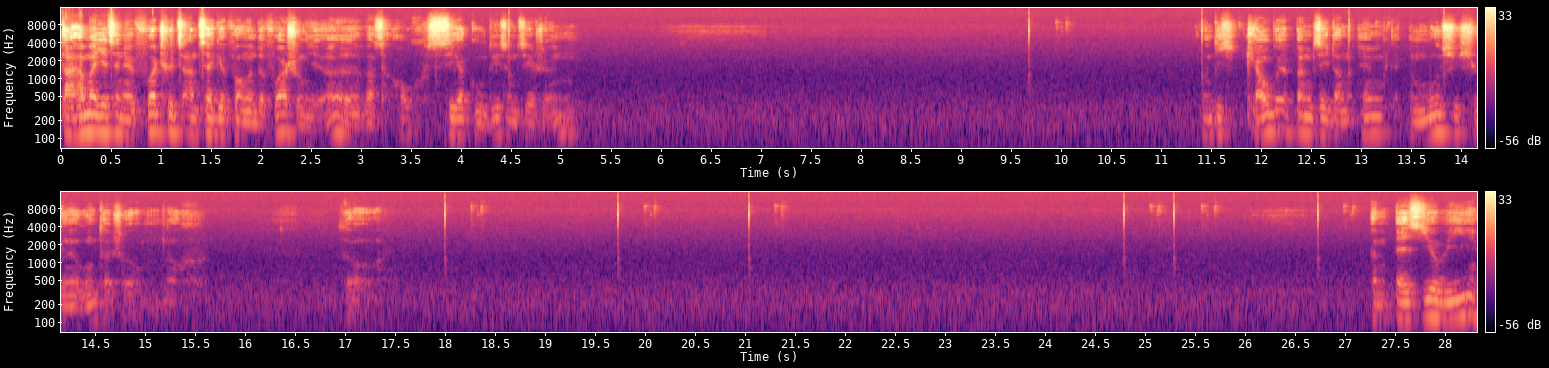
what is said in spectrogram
Da haben wir jetzt eine Fortschrittsanzeige von der Forschung hier, was auch sehr gut ist und sehr schön. Und ich glaube, beim Sedan M muss ich schon runterschrauben noch. So. SUV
